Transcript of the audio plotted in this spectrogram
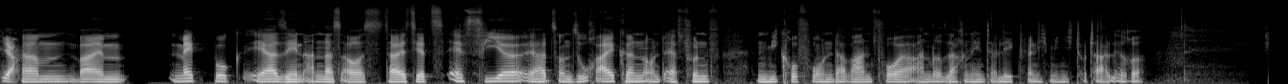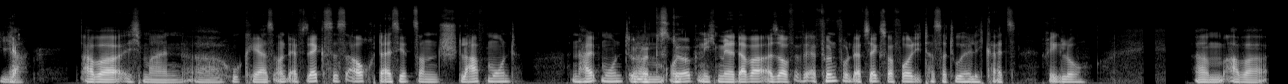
ja. ähm, beim MacBook Air sehen anders aus. Da ist jetzt F4, er hat so ein Such-Icon und F5 ein Mikrofon. Da waren vorher andere Sachen hinterlegt, wenn ich mich nicht total irre. Ja. ja. Aber ich meine, uh, who cares? Und F6 ist auch, da ist jetzt so ein Schlafmond ein Halbmond ähm, und nicht mehr. Da war, also auf F5 und F6 war vorher die Tastaturhelligkeitsregelung. Ähm, aber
